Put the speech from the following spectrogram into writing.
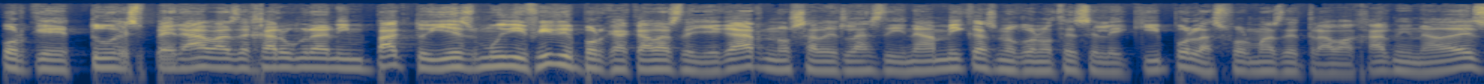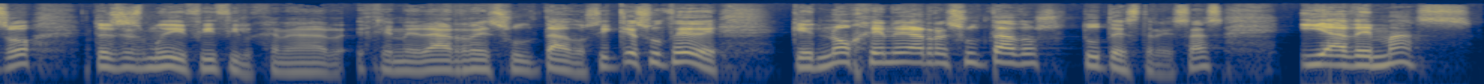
porque tú esperabas dejar un gran impacto y es muy difícil porque acabas de llegar, no sabes las dinámicas, no conoces el equipo, las formas de trabajar ni nada de eso. Entonces es muy difícil generar, resultados. ¿Y qué sucede? Que no generas resultados, tú te estresas y además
